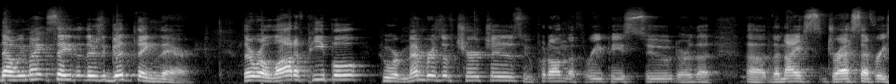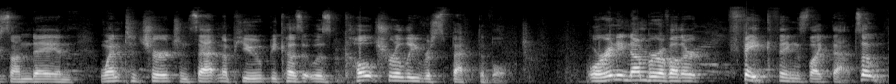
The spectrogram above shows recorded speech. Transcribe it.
Now, we might say that there's a good thing there. There were a lot of people who were members of churches who put on the three piece suit or the, uh, the nice dress every Sunday and went to church and sat in a pew because it was culturally respectable or any number of other fake things like that. So,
